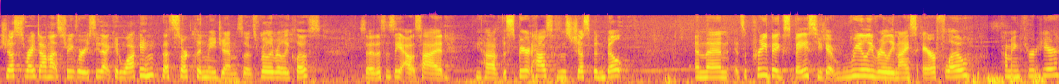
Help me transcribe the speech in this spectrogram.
just right down that street where you see that kid walking. That's Sor Klinmee Gym, so it's really, really close. So this is the outside. You have the Spirit House because it's just been built, and then it's a pretty big space. You get really, really nice airflow coming through here,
